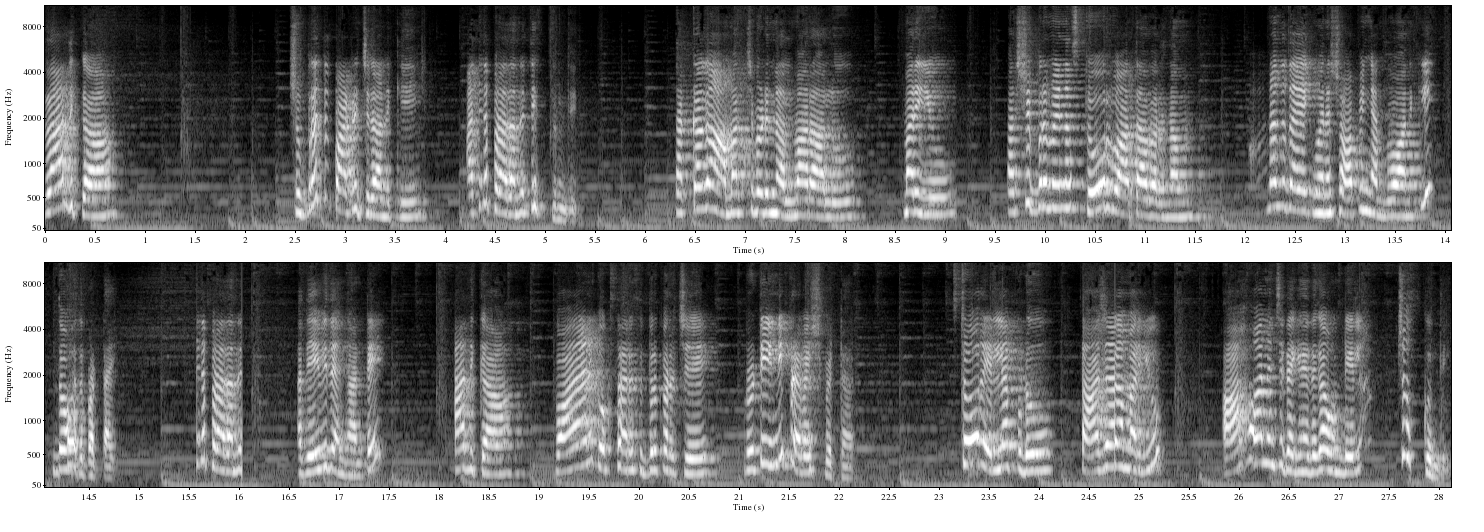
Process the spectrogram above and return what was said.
రాధిక శుభ్రత పాటించడానికి అతిన ప్రాధాన్యత ఇస్తుంది. చక్కగా అమర్చబడిన అల్మారాలు మరియు పరిశుభ్రమైన స్టోర్ వాతావరణం ఆనందదాయకమైన షాపింగ్ అనుభవానికి దోహదపడ్డాయి అధిక ప్రాధాన్యత అదేవిధంగా అంటే రాధిక వారానికి ఒకసారి శుభ్రపరిచే రొటీన్ని ప్రవేశపెట్టారు. స్టోర్ ఎల్లప్పుడూ తాజాగా మరియు ఆహ్వానించదగినదిగా ఉండేలా చూసుకుంది.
